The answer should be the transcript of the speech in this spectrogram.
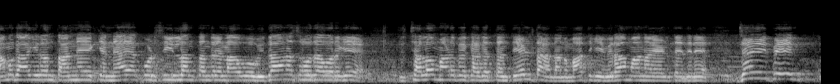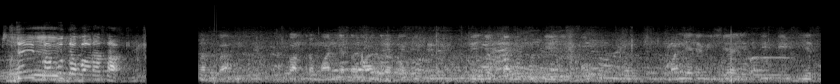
ನಮಗಾಗಿರೋಂಥ ಅನ್ಯಾಯಕ್ಕೆ ನ್ಯಾಯ ಕೊಡಿಸಿ ಇಲ್ಲ ಅಂತಂದ್ರೆ ನಾವು ವಿಧಾನಸೌಧವರೆಗೆ ಚಲೋ ಮಾಡಬೇಕಾಗತ್ತೆ ಅಂತ ಹೇಳ್ತಾ ನನ್ನ ಮಾತಿಗೆ ವಿರಾಮನ ಹೇಳ್ತಾ ಇದ್ದೀನಿ. ಜೈ ಭೀಮ್, ಜೈ ಪ್ರಬುದ್ಧ ಭಾರತ. ಮಾನ್ಯದ ವಿಷಯ ಎಸ್ ಸಿ ಪಿ ಎಸ್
